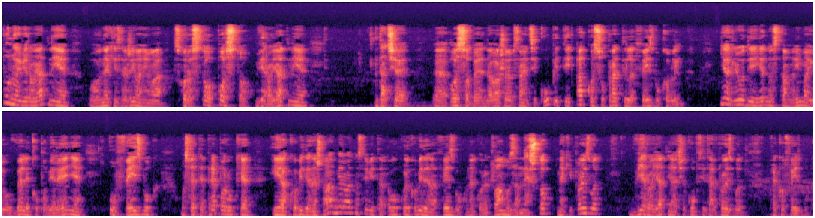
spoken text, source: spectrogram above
puno je vjerojatnije u nekim istraživanjima skoro 100% vjerojatnije da će e, osobe na vašoj web stranici kupiti ako su pratile Facebookov link. Jer ljudi jednostavno imaju veliko povjerenje u Facebook u sve te preporuke i ako vide nešto, a vjerojatno ste vi, ukoliko vide na Facebooku neku reklamu za nešto, neki proizvod, vjerojatnije će kupiti taj proizvod preko Facebooka.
